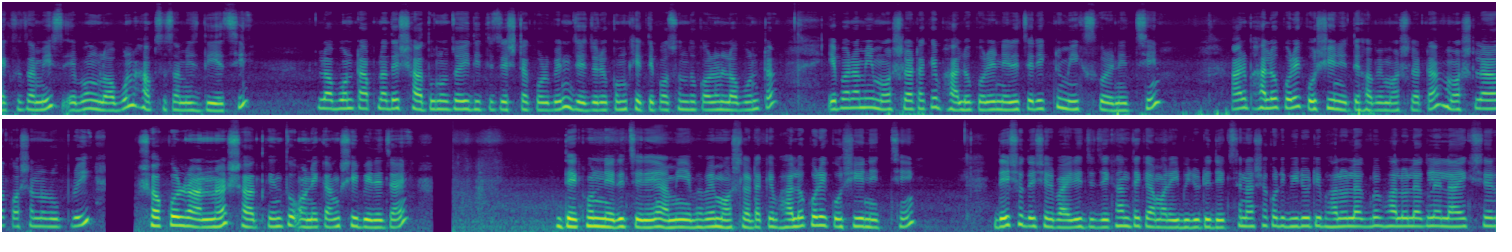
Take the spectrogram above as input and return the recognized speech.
এক চা চামিচ এবং লবণ হাফ চা চামিচ দিয়েছি। লবণটা আপনাদের স্বাদ অনুযায়ী দিতে চেষ্টা করবেন। যে যেরকম খেতে পছন্দ করেন লবণটা। এবার আমি মশলাটাকে ভালো করে নেড়েচেড়ে একটু মিক্স করে নিচ্ছি। আর ভালো করে কষিয়ে নিতে হবে মশলাটা। মশলা কষানোর উপরেই সকল রান্নার স্বাদ কিন্তু অনেকাংশেই বেড়ে যায়। দেখুন নেড়ে চেড়ে আমি এভাবে মশলাটাকে ভালো করে কষিয়ে নিচ্ছি। দেশ ও দেশের বাইরে যে যেখান থেকে আমার এই ভিডিওটি দেখছেন, আশা করি ভিডিওটি ভালো লাগবে। ভালো লাগলে লাইক শেয়ার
